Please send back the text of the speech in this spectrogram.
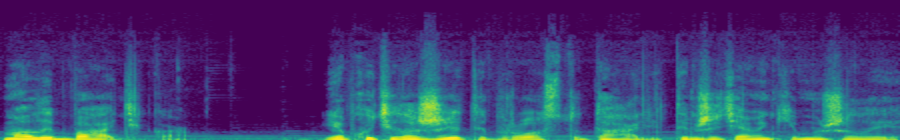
мали батька. Я б хотіла жити просто далі, тим життям, яким ми жили.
